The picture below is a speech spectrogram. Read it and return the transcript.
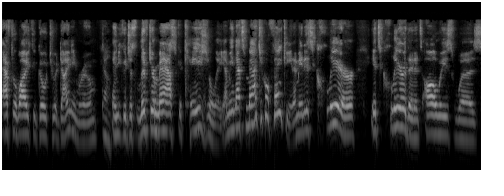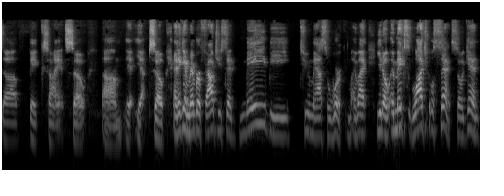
after a while you could go to a dining room yeah. and you could just lift your mask occasionally. I mean that's magical thinking. I mean it's clear it's clear that it's always was uh, fake science. So um, yeah, yeah, so and again remember fauci said maybe two masks will work. I, you know it makes logical sense. So again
